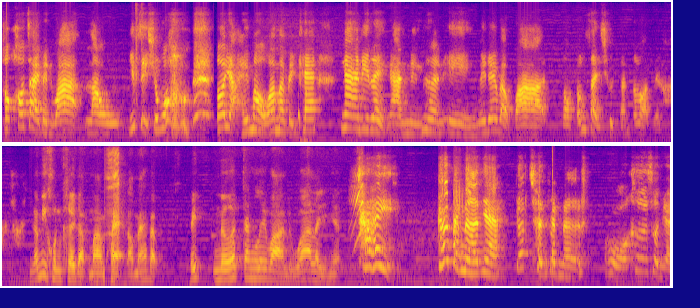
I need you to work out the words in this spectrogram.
เขาเข้าใจเป็นว่าเรา 24 ชั่วโมง ก็อยากให้มองว่ามันเป็นแค่งานอดีเลกงานหนึ่งเท่านั้นเอง ไม่ได้แบบว่าเราต้องใส่ชุดนั้นตลอดเวลาค่ะ แล้วมีคนเคยแบบมาแขวะเราไหมแบบเฮ้ยเนิร์ดจังเลยว่ะหรือว่าอะไรอย่างเงี้ย ใช่ ก็เป็นเนิร์ดไงก็ฉันเป็นเนิร์ดโอ้โหคือส่วนใหญ่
